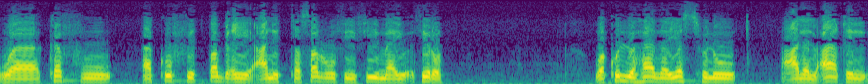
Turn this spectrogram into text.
وكف أكف الطبع عن التصرف فيما يؤثره. وكل هذا يسهل على العاقل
